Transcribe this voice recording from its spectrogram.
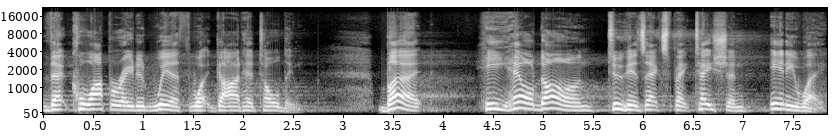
that cooperated with what God had told him. But he held on to his expectation anyway.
